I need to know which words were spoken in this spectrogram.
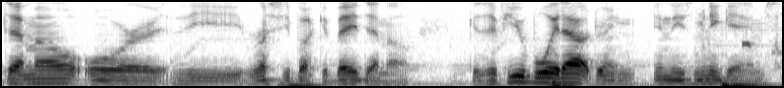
demo or the Rusty Bucket Bay demo. Because if you void out during in these mini games,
